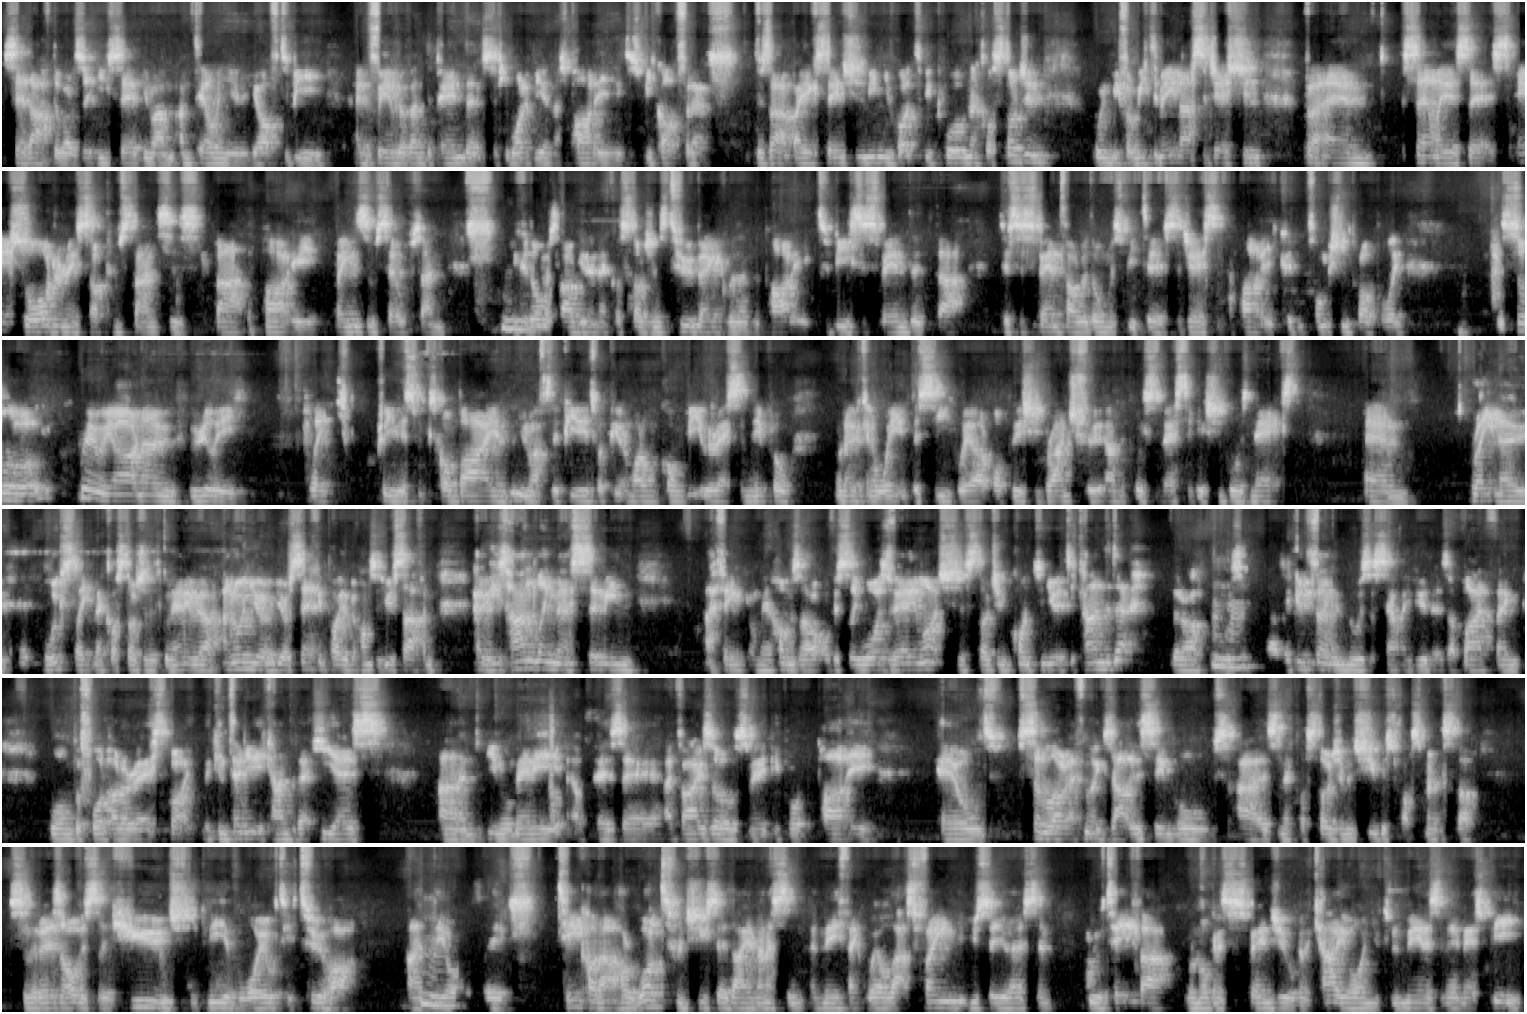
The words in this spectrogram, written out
said afterwards that he said, you know, I'm, I'm telling you, you have to be in favour of independence if you want to be in this party. You need to speak up for it. Does that, by extension, mean you've got to be pro Nicola Sturgeon? Wouldn't be for me to make that suggestion, but um, certainly it's, it's extraordinary circumstances that the party finds themselves in. You could almost argue that Nicola Sturgeon is too big within the party to be suspended. That to suspend her would almost be to suggest that the party couldn't function properly. So where we are now, really like previous weeks gone by, and you know after the period where Peter Murrell and Colin Beattie were arrested in April, we're now kind of waiting to see where Operation Branch Branchform and the police investigation goes next. Um, right now, it looks like Nicola Sturgeon is going anywhere. And on your, your second point about Humza Yousaf and how he's handling this, I mean, I think, I mean, Humza obviously was very much a Sturgeon continuity candidate. There are those mm-hmm. that's a good thing and those that certainly viewed it as a bad thing long before her arrest. But the continuity candidate he is, and you know many of his uh, advisors, many people in the party held similar, if not exactly the same roles as Nicola Sturgeon when she was First Minister. So there is obviously a huge degree of loyalty to her, and mm. they hmm. obviously take her at her word when she said, I am innocent, and they think, well, that's fine that you say you're innocent. We'll take that. We're not going to suspend you. We're going to carry on. You can remain as an MSP.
